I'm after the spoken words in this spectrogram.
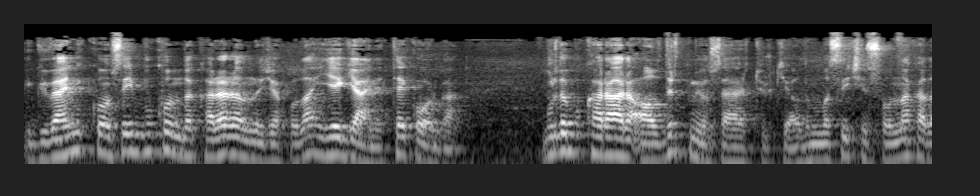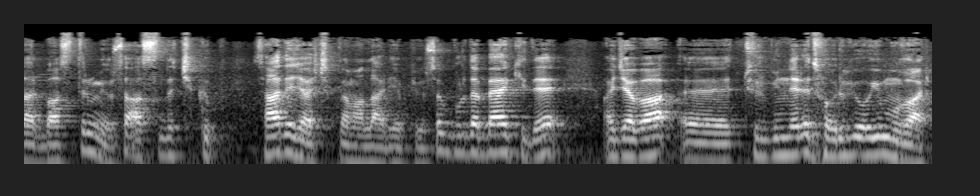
E, Güvenlik Konseyi bu konuda karar alınacak olan yegane, tek organ. Burada bu kararı aldırtmıyorsa eğer Türkiye alınması için sonuna kadar bastırmıyorsa aslında çıkıp sadece açıklamalar yapıyorsa burada belki de acaba e, türbünlere doğru bir oyun mu var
